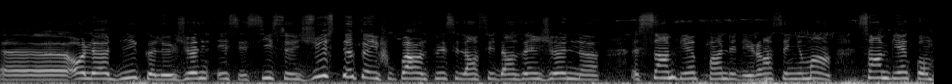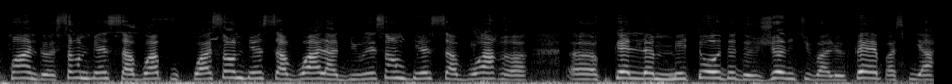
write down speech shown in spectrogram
euh, on leur dit que le jeûne est ceci. C'est juste qu'il ne faut pas entrer se lancer dans un jeûne euh, sans bien prendre des renseignements, sans bien comprendre, sans bien savoir pourquoi, sans bien savoir la durée, sans bien savoir euh, quelle méthode de jeûne tu vas le faire parce qu'il y a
